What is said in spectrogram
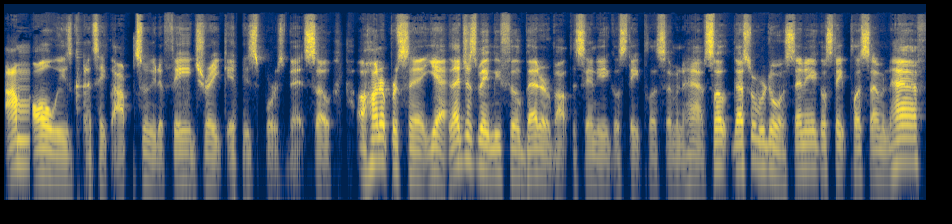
I'm always going to take the opportunity to fade Drake in his sports bet. So 100%, yeah, that just made me feel better about the San Diego State plus seven and a half. So that's what we're doing. San Diego State plus seven and a half.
